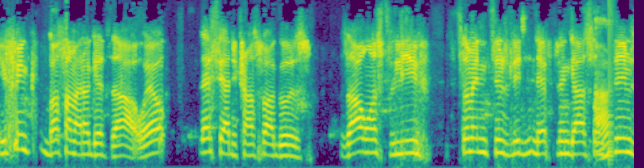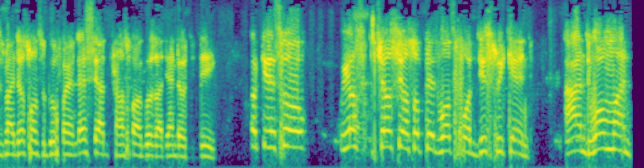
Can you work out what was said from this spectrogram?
you think Barca might not get Zaha? Well, let's see how the transfer goes. Zaha wants to leave. So many teams lead left wingers. Some Huh? teams might just want to go for it. Let's see how the transfer goes at the end of the day. Okay, so we also Chelsea also played Watford this weekend, and one man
